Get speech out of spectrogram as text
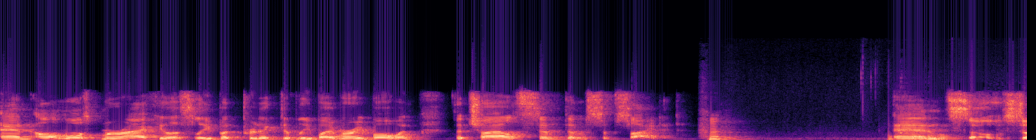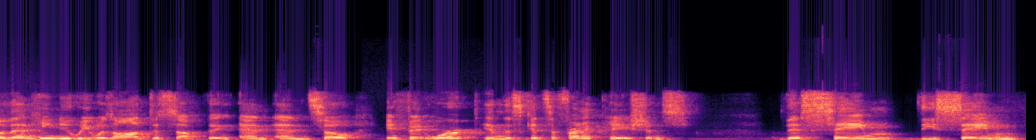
and almost miraculously, but predictably by Murray Bowen, the child's symptoms subsided. and so so then he knew he was on to something and and so if it worked in the schizophrenic patients this same these same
